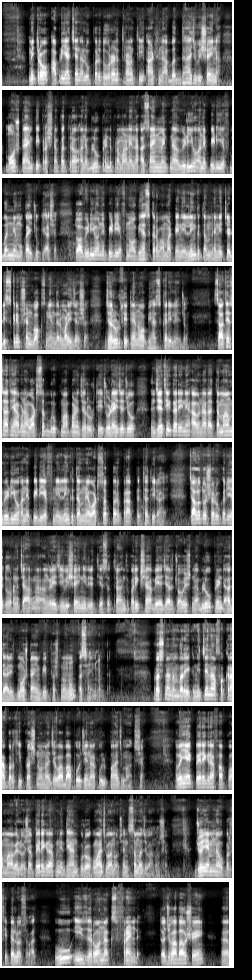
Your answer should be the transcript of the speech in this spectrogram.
મિત્રો, આપણી આ ચેનલ ઉપર ધોરણ ત્રણથી આઠના બધા જ વિષયના મોસ્ટ આઈએમપી પ્રશ્નપત્ર અને બ્લુ પ્રિન્ટ પ્રમાણેના અસાઇનમેન્ટના વીડિયો અને પીડીએફ બંને મુકાઈ ચૂક્યા છે. તો આ વીડિયો અને પીડીએફનો અભ્યાસ કરવા માટેની લિંક તમને નીચે ડિસ્ક્રિપ્શન બોક્સની અંદર મળી જશે. જરૂરથી તેનો અભ્યાસ કરી લેજો. સાથે સાથે આપણા વોટ્સઅપ ગ્રુપમાં પણ જરૂરથી જોડાઈ જજો, જેથી કરીને આવનારા તમામ વીડિયો અને પીડીએફની લિંક તમને વોટ્સઅપ પર પ્રાપ્ત થતી રહે. ચાલો તો શરૂ કરીએ ધોરણ ચારના અંગ્રેજી વિષયની દ્વિતીય સત્રાંત પરીક્ષા બે હજાર ચોવીસના બ્લુ પ્રિન્ટ આધારિત મોસ્ટ આઈએમપી પ્રશ્નોનું અસાઇનમેન્ટ પ્રશ્ન નંબર એક, નીચેના ફકરા પરથી પ્રશ્નોના જવાબ આપો, જેના કુલ પાંચ માર્ક્સ છે. હવે અહીંયા એક પેરેગ્રાફ આપવામાં આવેલો છે. આ પેરેગ્રાફને ધ્યાનપૂર્વક વાંચવાનો છે અને સમજવાનો છે. જોઈએ એમના ઉપરથી પહેલો સવાલ. હુ ઇઝ રોનક્સ ફ્રેન્ડ તો જવાબ આવશે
